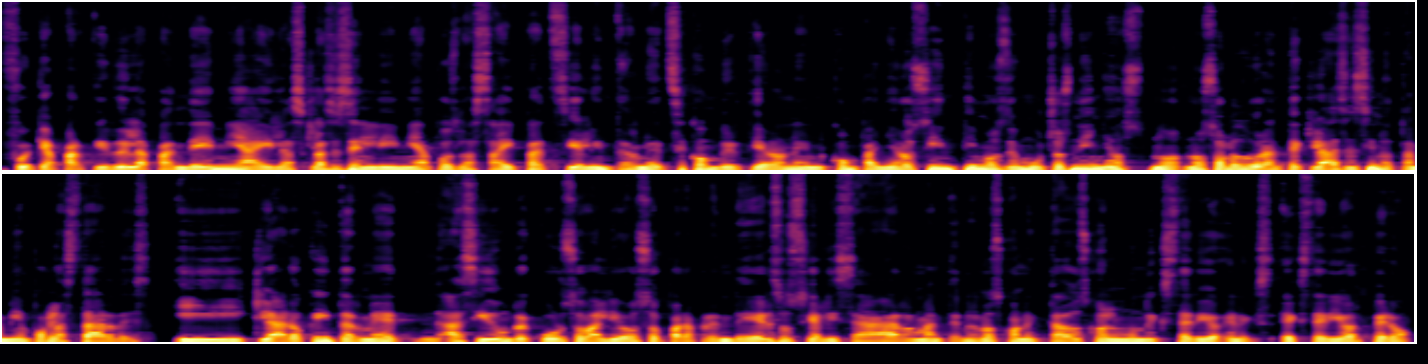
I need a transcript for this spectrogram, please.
fue que a partir de la pandemia y las clases en línea, pues las iPads y el Internet se convirtieron en compañeros íntimos de muchos niños, no, no solo durante clases, sino también por las tardes. Y claro que Internet ha sido un recurso valioso para aprender, socializar, mantenernos conectados con el mundo exterior, exterior pero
